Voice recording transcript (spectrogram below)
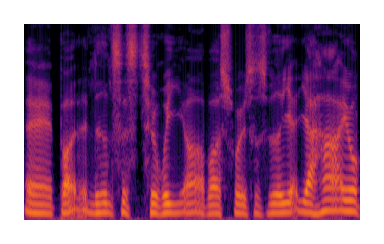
uh, ledelsesteorier og buzzwords osv. Jeg, jeg har jo,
